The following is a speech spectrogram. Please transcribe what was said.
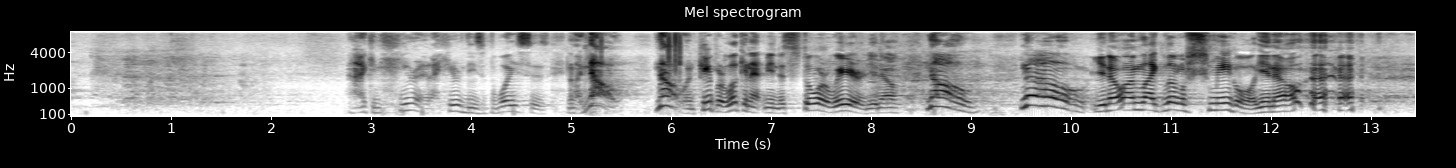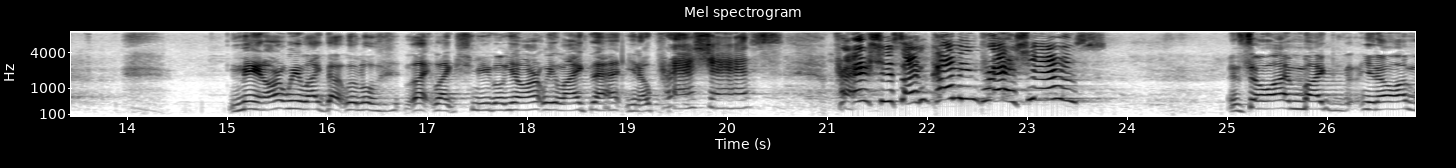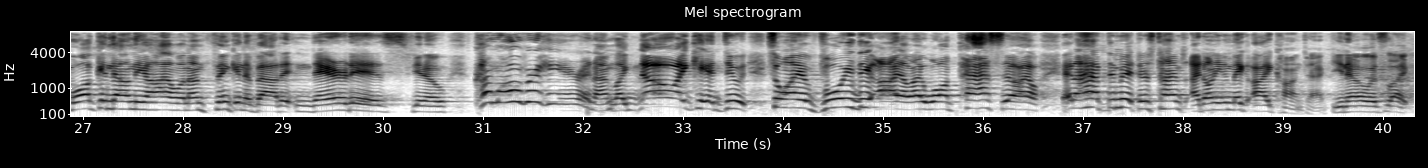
And I can hear it. I hear these voices. And I'm like, no, no. And people are looking at me in the store weird, you know. No, no. You know, I'm like little Sméagol, you know. Man, aren't we like that little, like, like Sméagol? You know, aren't we like that? You know, precious, precious, I'm coming, precious. And so I'm like, you know, I'm walking down the aisle and I'm thinking about it, and there it is, you know, come over here. And I'm like, no, I can't do it. So I avoid the aisle. I walk past the aisle. And I have to admit, there's times I don't even make eye contact. You know, it's like,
